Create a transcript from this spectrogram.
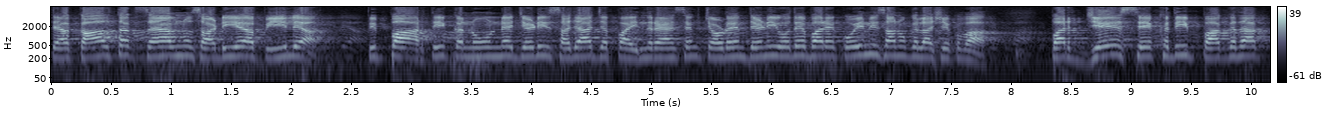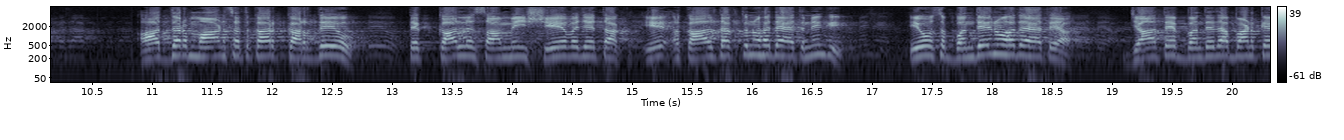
ਤੇ ਅਕਾਲ ਤਖਤ ਸਾਹਿਬ ਨੂੰ ਸਾਡੀ ਇਹ ਅਪੀਲ ਆ ਵੀ ਭਾਰਤੀ ਕਾਨੂੰਨ ਨੇ ਜਿਹੜੀ ਸਜ਼ਾ ਜ ਭਾਈ ਨਰੈਣ ਸਿੰਘ ਚੌੜੇ ਨੂੰ ਦੇਣੀ, ਉਹਦੇ ਬਾਰੇ ਕੋਈ ਨਹੀਂ ਸਾਨੂੰ ਗਿਲਾ ਸ਼ਿਕਵਾ। ਪਰ ਜੇ ਸਿੱਖ ਦੀ ਪੱਗ ਦਾ ਆਦਰ, ਮਾਣ, ਸਤਕਾਰ ਕਰਦੇ ਹੋ, ਤੇ ਕੱਲ ਸ਼ਾਮੀ 6 ਵਜੇ ਤੱਕ ਇਹ ਅਕਾਲ ਤਖਤ ਨੂੰ ਹਦਾਇਤ ਨਹੀਂ ਗੀ ਇਹ ਉਸ ਬੰਦੇ ਨੂੰ ਹਦਾਇਤ ਆ। ਜਾਂ ਤੇ ਬੰਦੇ ਦਾ ਬਣ ਕੇ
